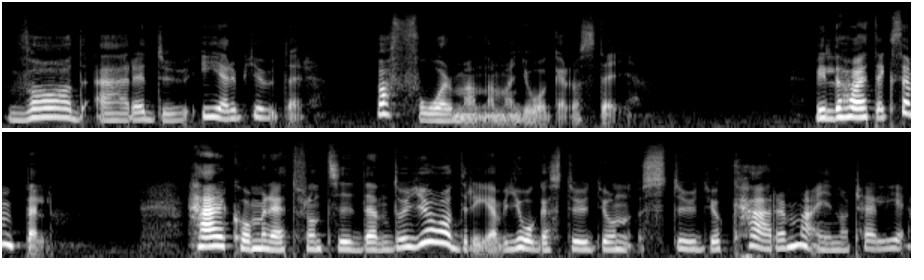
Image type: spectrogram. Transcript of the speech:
Vad är det du erbjuder? Vad får man när man yogar hos dig? Vill du ha ett exempel? Här kommer ett från tiden då jag drev yogastudion Studio Karma i Norrtälje.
